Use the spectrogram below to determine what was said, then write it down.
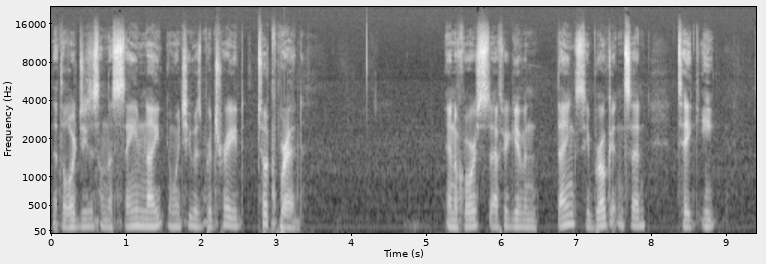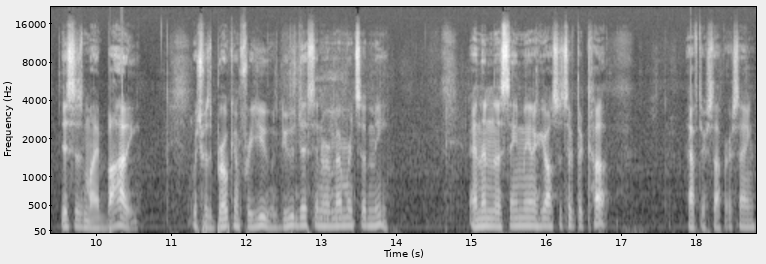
that the Lord Jesus, on the same night in which he was betrayed, took bread. And of course, after giving thanks, he broke it and said, Take, eat. This is my body, which was broken for you. Do this in remembrance of me. And then in the same manner, he also took the cup after supper, saying,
